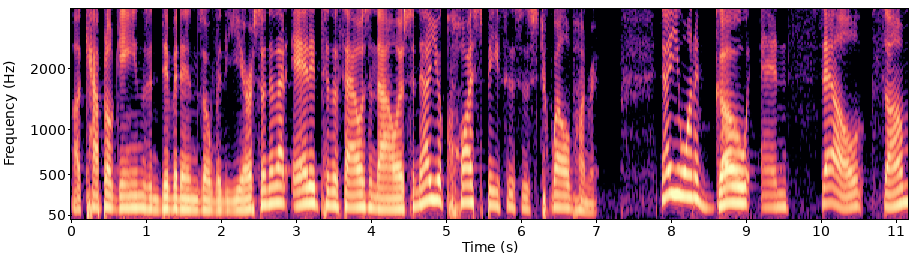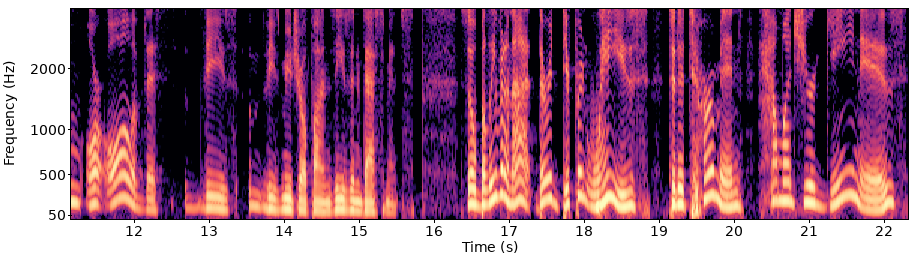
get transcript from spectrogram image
uh, capital gains and dividends over the year. So now that added to the thousand dollars. So now your cost basis is twelve hundred. Now you want to go and sell some or all of this these these mutual funds, these investments. So believe it or not, there are different ways to determine how much your gain is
